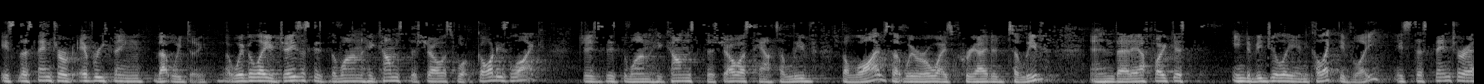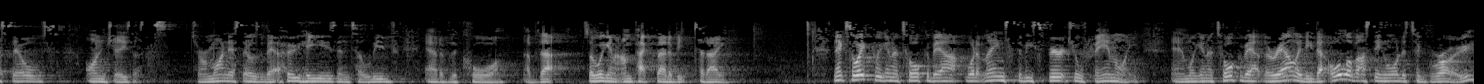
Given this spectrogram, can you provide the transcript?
is the center of everything that we do. That we believe Jesus is the one who comes to show us what God is like Jesus is the one who comes to show us how to live the lives that we were always created to live, and that our focus individually and collectively is to centre ourselves on Jesus, to remind ourselves about who he is and to live out of the core of that. So we're going to unpack that a bit today. Next week, we're going to talk about what it means to be spiritual family. And we're going to talk about the reality that all of us, in order to grow,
